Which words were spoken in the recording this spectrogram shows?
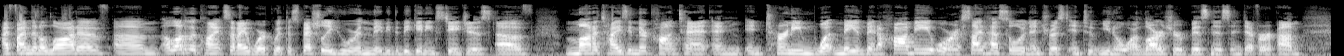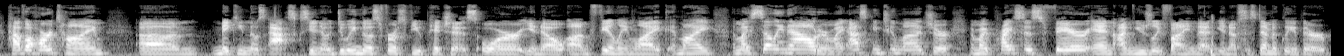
I find that a lot of um, a lot of the clients that I work with, especially who are in maybe the beginning stages of monetizing their content and in turning what may have been a hobby or a side hustle or an interest into you know a larger business endeavor, um, have a hard time um, making those asks, you know, doing those first few pitches, or you know, um, feeling like, am I am I selling out, or am I asking too much, or are my prices fair? And I'm usually finding that you know, systemically they're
